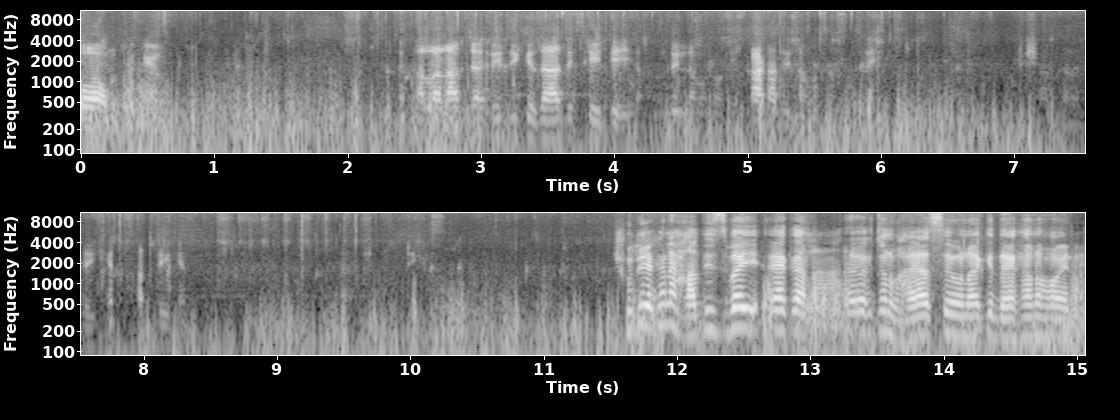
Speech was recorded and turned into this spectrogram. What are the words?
কম যদিও। আল্লাহ রাজ্জা রিজিকে যা দিচ্ছে এইটাই আলহামদুলিল্লাহ মোটামুটি। কাটা দিলাম। শুধু এখানে হাদিস ভাই একা না আরও একজন ভাই আছে ওনাকে দেখানো হয়নি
